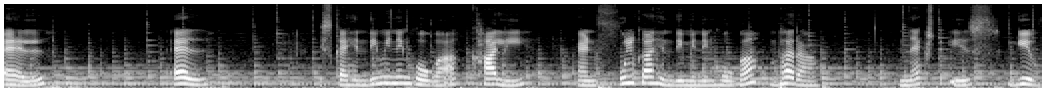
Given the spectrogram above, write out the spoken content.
L L इसका हिंदी मीनिंग होगा खाली एंड फुल का हिंदी मीनिंग होगा भरा। नेक्स्ट इज़ गिव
